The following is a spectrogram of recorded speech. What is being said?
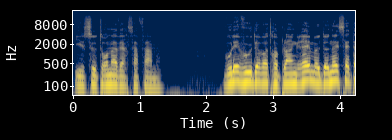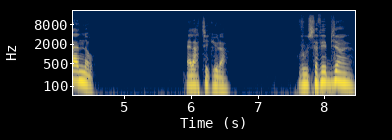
Il se tourna vers sa femme. Voulez-vous de votre plein gré me donner cet anneau? Elle articula. Vous savez bien,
